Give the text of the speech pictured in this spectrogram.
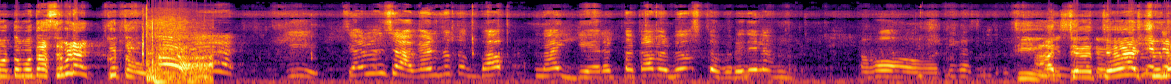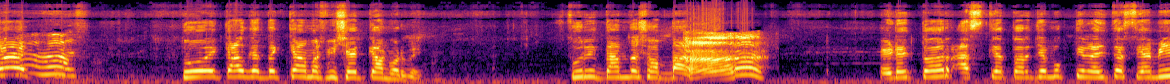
মতামত আছে বেড়াই কত জি চেয়ারম্যান সাহেব এর তো বাপ নাই গিয়ে একটা কামের ব্যবস্থা করে দিলাম। ঠিক আছে। ঠিক আচ্ছা আচ্ছা তুই কালকে থেকে আমার ফিশাইট কামড়বে চুরির দাম তো সব বাদ। এটাই তোর আজকে তোর যে মুক্তি দিতেছি আমি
